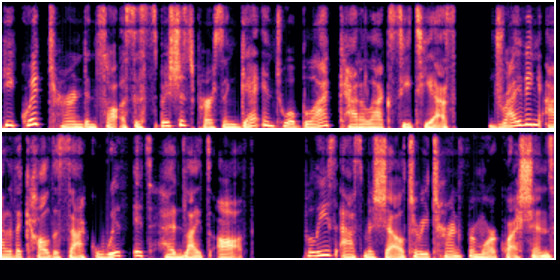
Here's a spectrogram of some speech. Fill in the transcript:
he quick turned and saw a suspicious person get into a black Cadillac CTS driving out of the cul de sac with its headlights off. Police asked Michelle to return for more questions,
